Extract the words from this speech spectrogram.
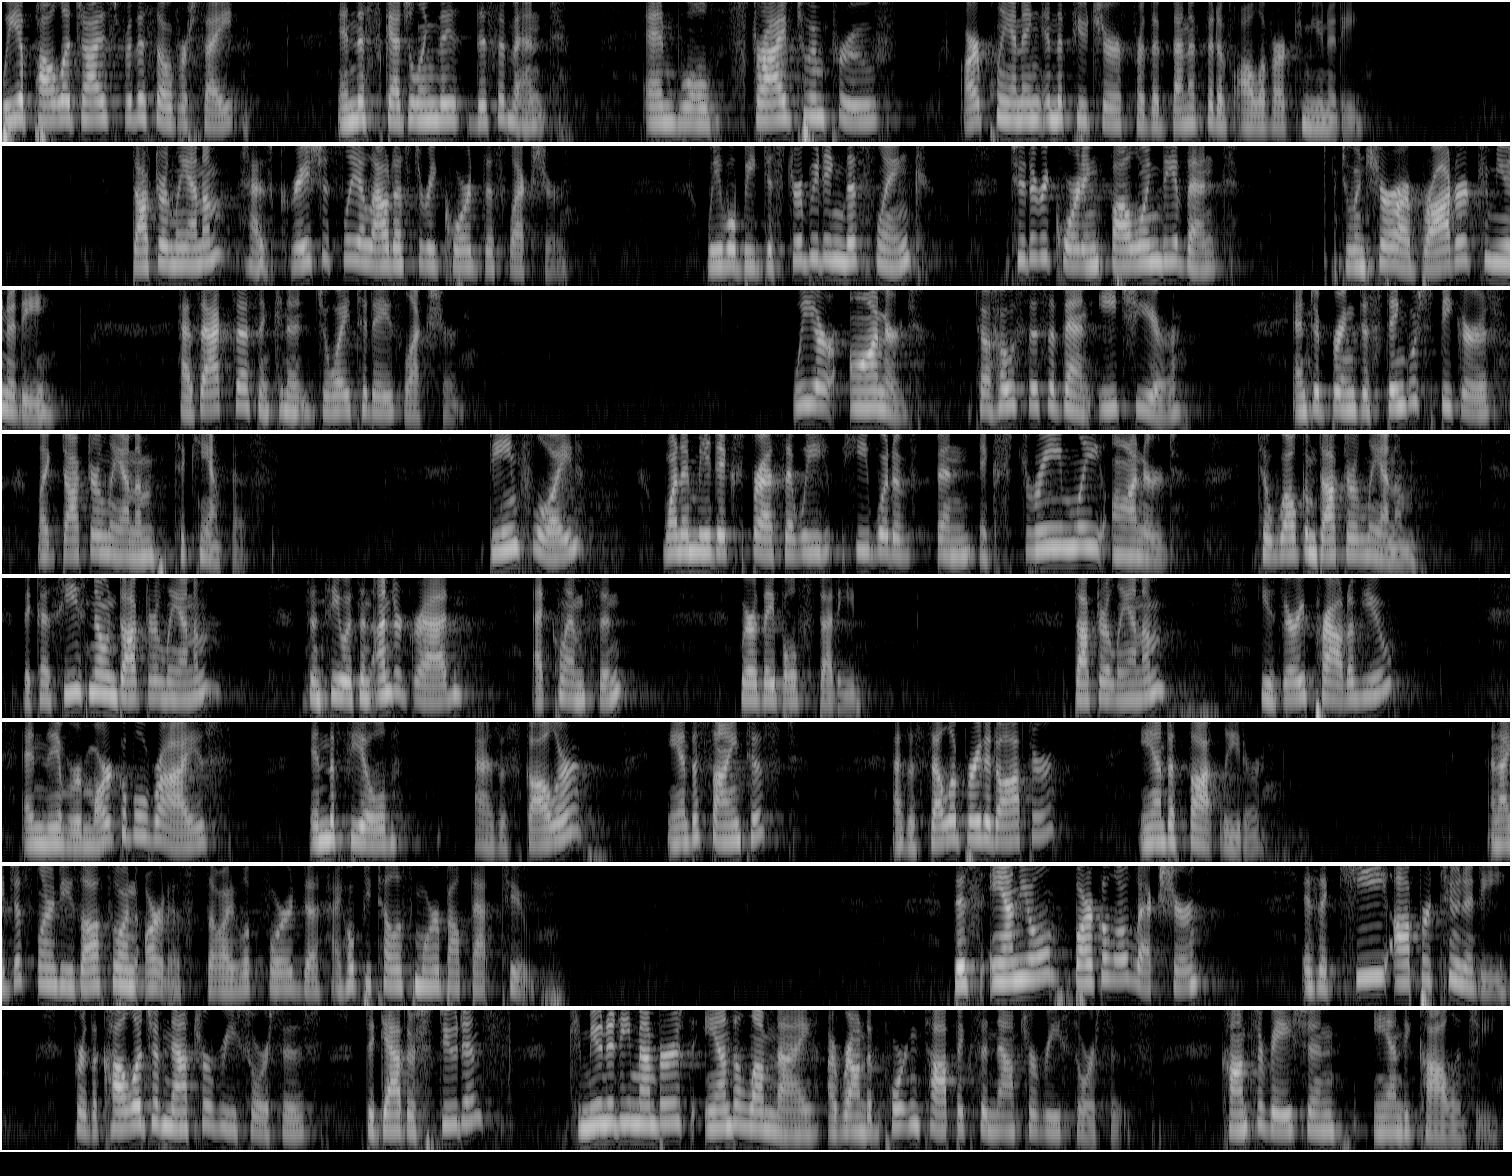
We apologize for this oversight in the scheduling the, this event and will strive to improve our planning in the future for the benefit of all of our community. Dr. Lanham has graciously allowed us to record this lecture. We will be distributing this link to the recording following the event to ensure our broader community has access and can enjoy today's lecture. We are honored to host this event each year and to bring distinguished speakers like Dr. Lanham to campus. Dean Floyd wanted me to express that we, he would have been extremely honored to welcome Dr. Lanham because he's known Dr. Lanham since he was an undergrad at Clemson, where they both studied. Dr. Lanham, he's very proud of you and the remarkable rise in the field as a scholar and a scientist, as a celebrated author, and a thought leader. And I just learned he's also an artist, so I look forward to, I hope you tell us more about that too. This annual Barkalow Lecture is a key opportunity for the College of Natural Resources to gather students community members, and alumni around important topics in natural resources, conservation, and ecology.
